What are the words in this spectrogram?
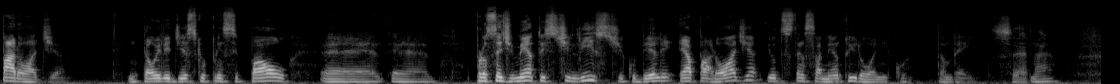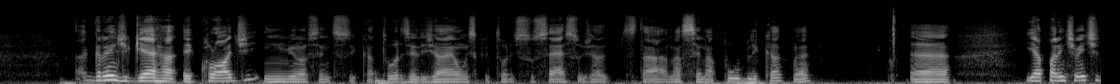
paródia. Então ele diz que o principal é, é, procedimento estilístico dele é a paródia e o distanciamento irônico também. Certo. Né? A Grande Guerra eclode em 1914. Ele já é um escritor de sucesso, já está na cena pública, né? Uh, e aparentemente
